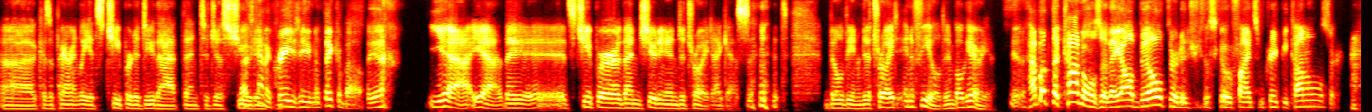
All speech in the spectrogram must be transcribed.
because apparently it's cheaper to do that than to just shoot. That's kind of crazy to even think about. Yeah. Yeah, yeah, they it's cheaper than shooting in Detroit, I guess. Building Detroit in a field in Bulgaria. Yeah. How about the tunnels? Are they all built, or did you just go find some creepy tunnels? Or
